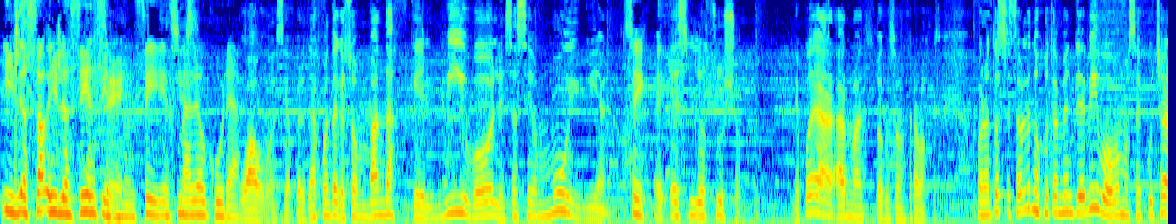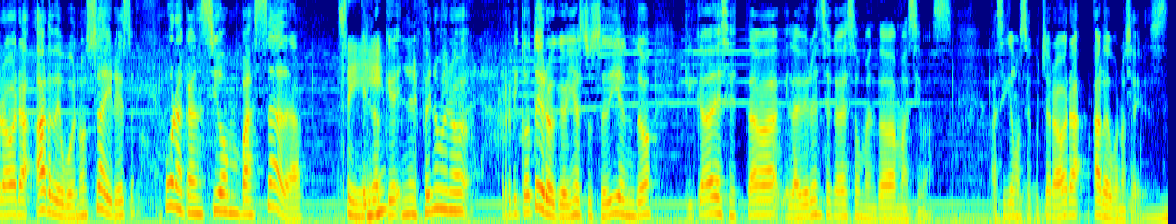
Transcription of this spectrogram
Y lo, y lo sigue siendo, sí, es una locura. Wow, o sea, pero te das cuenta que son bandas que el vivo les hace muy bien. Sí. Es, es lo suyo. Después ar- arman lo que son los trabajos. Bueno, entonces hablando justamente de vivo, vamos a escuchar ahora Arde Buenos Aires, una canción basada En, lo que, en el fenómeno ricotero que venía sucediendo, que cada vez estaba, la violencia cada vez aumentaba más y más. Así que vamos a escuchar ahora Arde Buenos Aires.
